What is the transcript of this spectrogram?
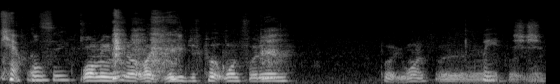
Yeah, well, see. Well, I mean, you know, like maybe just put one foot in, put one foot in. Wait, put shh. one-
